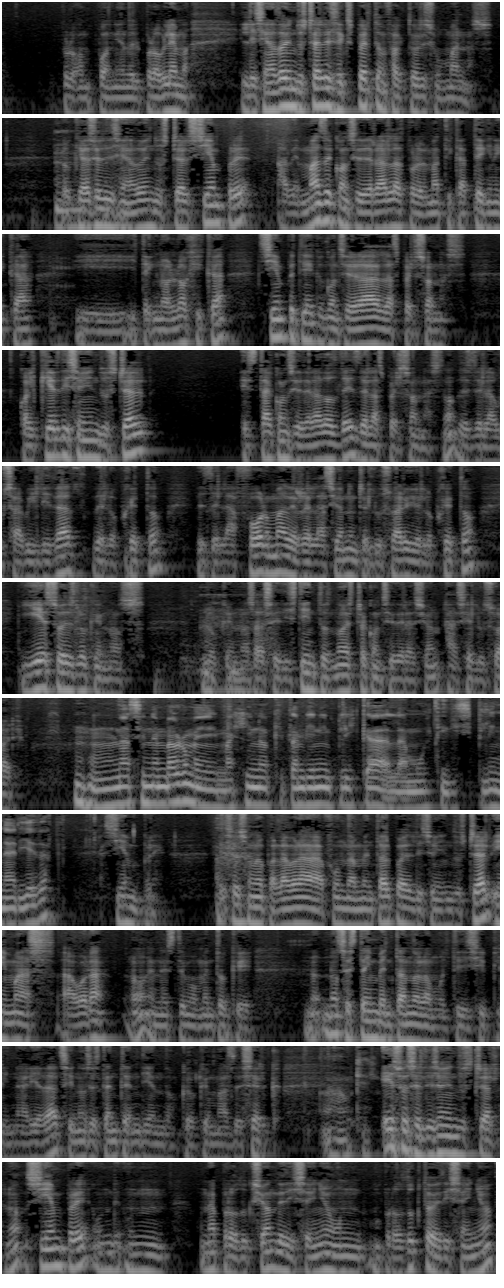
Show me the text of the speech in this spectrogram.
poniendo el problema. El diseñador industrial es experto en factores humanos. Lo que hace el diseñador industrial siempre, además de considerar la problemática técnica y, tecnológica, siempre tiene que considerar a las personas. Cualquier diseño industrial está considerado desde las personas, ¿no? desde la usabilidad del objeto, desde la forma de relación entre el usuario y el objeto, y eso es lo que nos, lo que nos hace distintos, nuestra consideración hacia el usuario. Sin embargo, me imagino que también implica la multidisciplinariedad. Siempre. Esa es una palabra fundamental para el diseño industrial y más ahora, ¿no? en este momento que no, no, se está inventando la multidisciplinariedad, sino se está entendiendo, creo que más de cerca. Ah, okay. Eso es el diseño industrial, ¿no? Siempre un, un, una producción de diseño, un, un, producto de diseño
